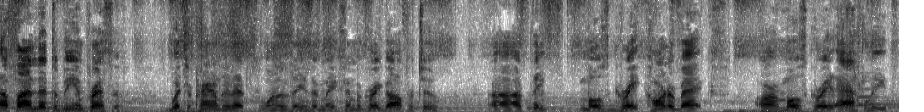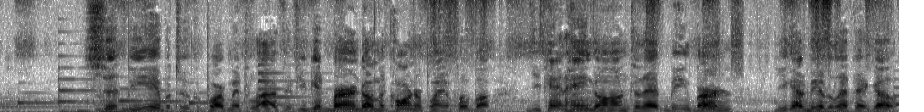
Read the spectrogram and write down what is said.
I find that to be impressive. Which apparently that's one of the things that makes him a great golfer too. Uh, I think most great cornerbacks or most great athletes should be able to compartmentalize. If you get burned on the corner playing football, you can't hang on to that being burned. You got to be able to let that go.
